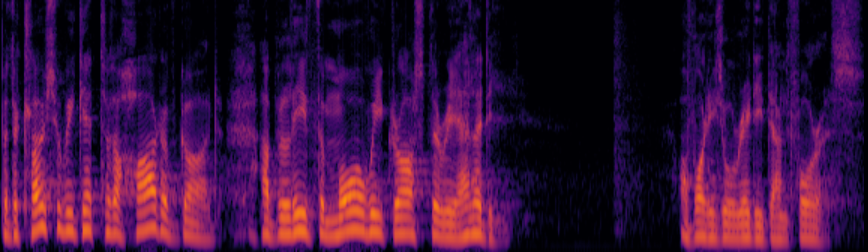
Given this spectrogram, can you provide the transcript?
But the closer we get to the heart of God, I believe the more we grasp the reality of what He's already done for us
